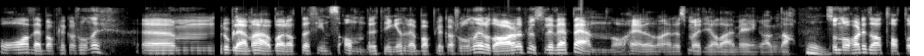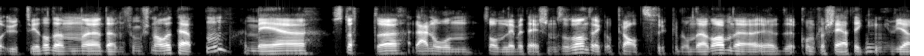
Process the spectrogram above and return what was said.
på webapplikasjoner. Um, problemet er jo bare at det fins andre ting enn webapplikasjoner, og da er det plutselig VPN og hele den smørja der med en gang. da. Mm. Så nå har de da tatt og utvida den, eh, den funksjonaliteten med støtte Det er noen sånne limitations og sånn, trenger ikke å prate fryktelig mye om det nå, men det, det kommer til å skje ting via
